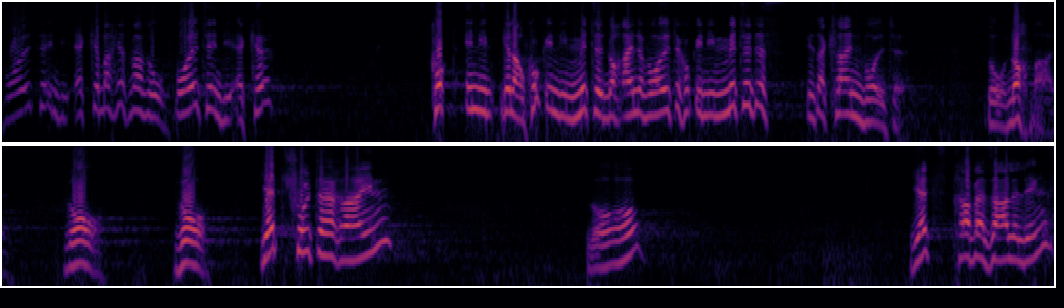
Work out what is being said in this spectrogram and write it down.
So, Wolte in die Ecke, mach jetzt mal so, Wolte in die Ecke. Guck in die, genau, guck in die Mitte, noch eine Wolte, guck in die Mitte des, dieser kleinen Wolte. So, nochmal. So, so. Jetzt Schulter rein. So. Jetzt Traversale links.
